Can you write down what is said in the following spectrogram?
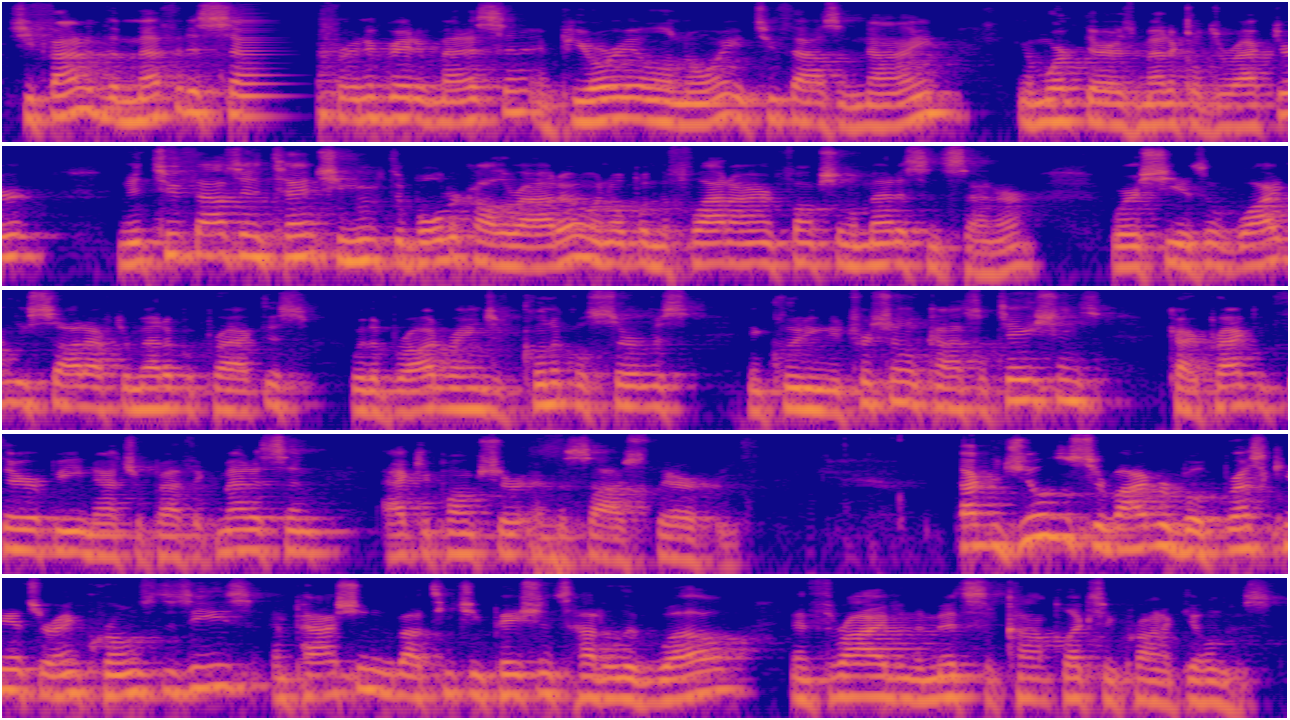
She founded the Methodist Center for Integrative Medicine in Peoria, Illinois in 2009 and worked there as medical director. And in 2010, she moved to Boulder, Colorado and opened the Flatiron Functional Medicine Center, where she is a widely sought after medical practice with a broad range of clinical service, including nutritional consultations, chiropractic therapy, naturopathic medicine, acupuncture, and massage therapy. Dr. Jill is a survivor of both breast cancer and Crohn's disease and passionate about teaching patients how to live well and thrive in the midst of complex and chronic illness.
